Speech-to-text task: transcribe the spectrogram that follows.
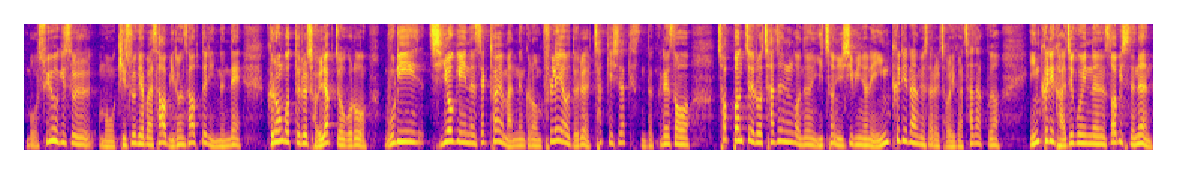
뭐 수요 기술, 뭐 기술 개발 사업 이런 사업들이 있는데 그런 것들을 전략적으로 우리 지역에 있는 섹터에 맞는 그런 플레이어들을 찾기 시작했습니다. 그래서 첫 번째로 찾은 거는 2022년에 인클이라는 회사를 저희가 찾았고요. 인클이 가지고 있는 서비스는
